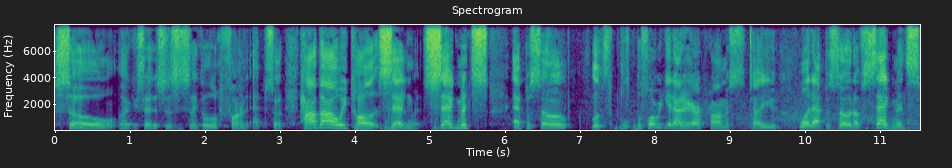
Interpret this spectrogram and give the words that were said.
So, like I said, this is like a little fun episode. How about we call it segments? Segments episode. Let's before we get out of here, I promise to tell you what episode of segments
